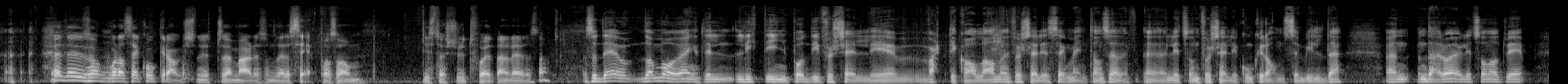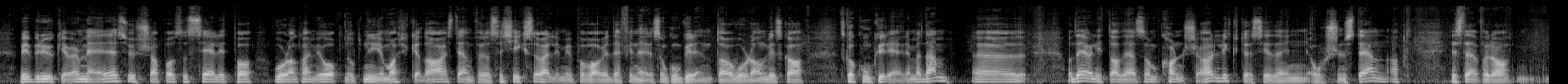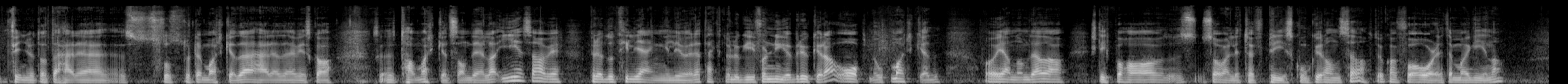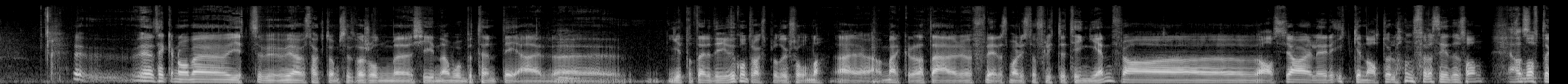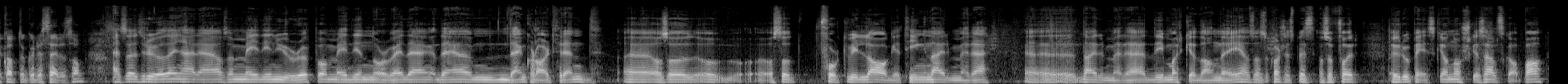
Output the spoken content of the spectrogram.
sånn, hvordan ser konkurransen ut? Hvem er det som dere ser på som de største utfordrerne deres? Da altså det, da må vi egentlig litt inn på de forskjellige vertikalene, de forskjellige segmentene. Så er det eh, litt sånn forskjellig konkurransebilde. Men, men der er det litt sånn at vi vi bruker vel mer ressurser på å se litt på hvordan kan vi åpne opp nye markeder, istedenfor å kikke så veldig mye på hva vi definerer som konkurrenter, og hvordan vi skal, skal konkurrere med dem. Uh, og Det er jo litt av det som kanskje har lyktes i den Oceans-delen. at I stedet for å finne ut at det her er så stort det markedet, her er det vi skal, skal ta markedsandeler i, så har vi prøvd å tilgjengeliggjøre teknologi for nye brukere og åpne opp marked og gjennom det da, slippe å ha så veldig tøff priskonkurranse. Da. Du kan få ålreite marginer. Eh, jeg tenker nå med, gitt, Vi har jo snakket om situasjonen med Kina, hvor betent det er. Mm. Gitt at dere driver kontraktsproduksjon, da. Jeg merker dere at det er flere som har lyst til å flytte ting hjem fra Asia eller ikke-Nato-land, for å si det sånn? Ja, altså, som ofte kategoriseres som. Altså, jeg tror jo den her, altså Made in Europe og Made in Norway det, det, det er en klar trend. Altså, altså, folk vil lage ting nærmere Eh, nærmere de markedene det er i. Altså, kanskje altså For europeiske og norske selskaper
